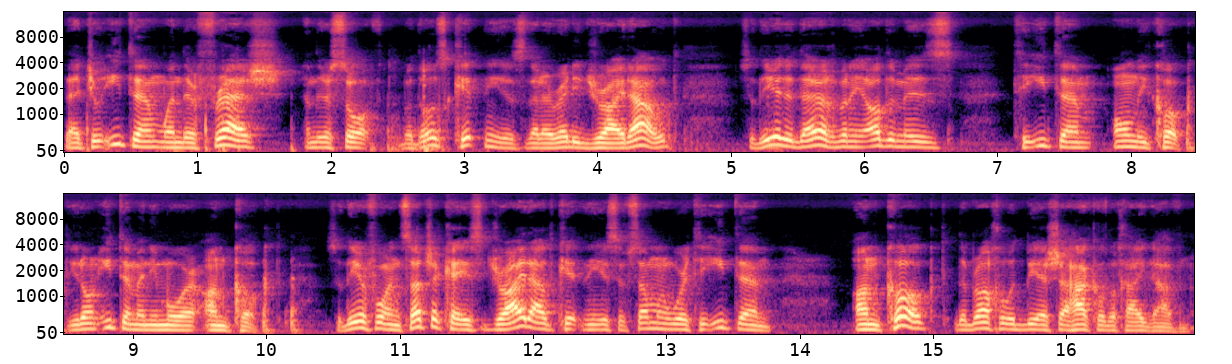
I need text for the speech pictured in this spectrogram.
that you eat them when they're fresh and they're soft. But those kitnias that are already dried out, so the the derech b'nei adam is to eat them only cooked. You don't eat them anymore uncooked. So therefore, in such a case, dried out kitnias, if someone were to eat them uncooked, the bracha would be a shahakal b'chai gavna.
